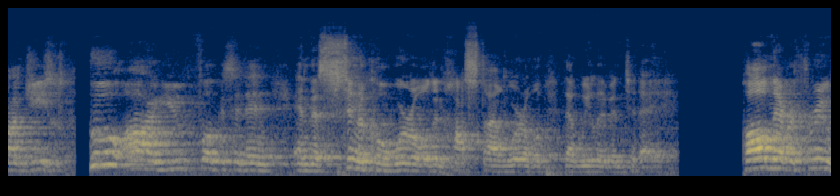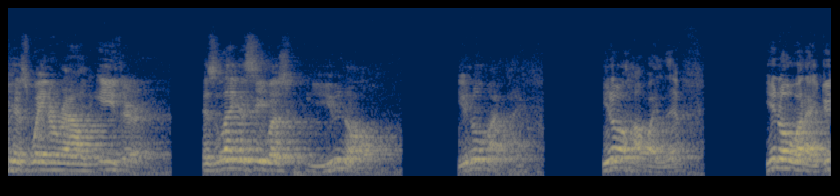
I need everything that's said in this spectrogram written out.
on Jesus. Who are you focusing in in the cynical world and hostile world that we live in today? Paul never threw his weight around either. His legacy was, you know, you know my life. You know how I live. You know what I do.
